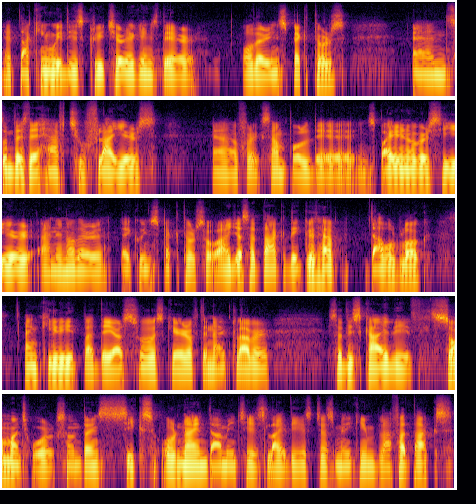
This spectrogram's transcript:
attacking with this creature against their other inspectors, and sometimes they have two flyers. Uh, for example, the Inspiring Overseer and another Echo Inspector. So I just attack. They could have double block and kill it, but they are so scared of the Nightclubber so this guy did so much work, sometimes six or nine damages like this, just making bluff attacks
